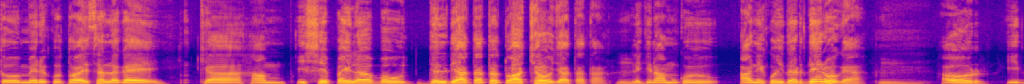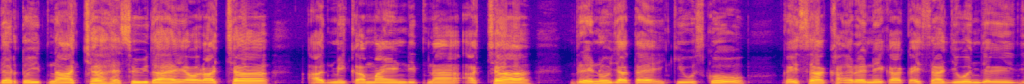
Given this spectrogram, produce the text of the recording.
तो मेरे को तो ऐसा लगा है क्या हम इससे पहला बहुत जल्दी आता था तो अच्छा हो जाता था। लेकिन हमको आने को इधर देर हो गया। हम्म, और इधर तो इतना अच्छा है सुविधा है और अच्छा आदमी का माइंड इतना अच्छा ब्रेन हो जाता है कि उसको कैसा रहने का कैसा जीवन जग-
